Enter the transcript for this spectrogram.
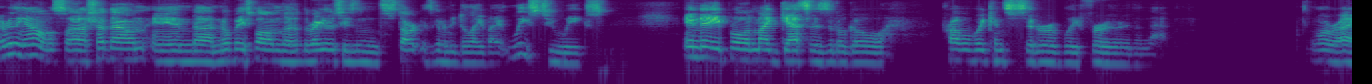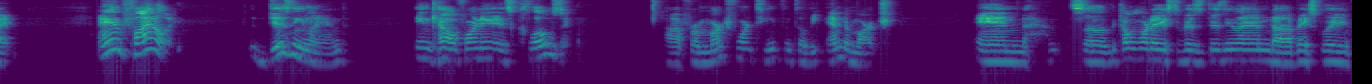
everything else uh, shut down, and uh, no baseball. And the the regular season start is going to be delayed by at least two weeks into April, and my guess is it'll go probably considerably further than that. All right. And finally, Disneyland in California is closing uh, from March 14th until the end of March. And so a couple more days to visit Disneyland, uh, basically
